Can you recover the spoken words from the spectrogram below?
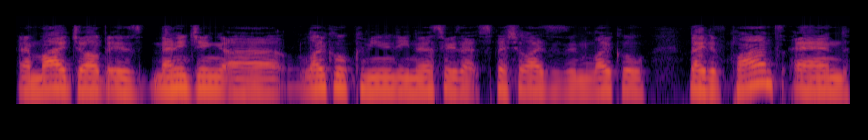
and my job is managing a local community nursery that specialises in local native plants and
